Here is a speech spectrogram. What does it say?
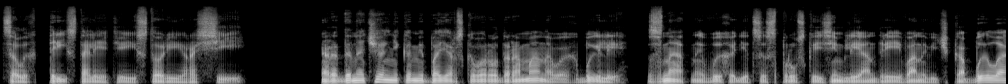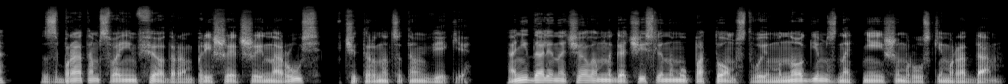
целых три столетия истории России. Родоначальниками боярского рода Романовых были знатный выходец из прусской земли Андрей Иванович Кобыла с братом своим Федором, пришедшие на Русь в XIV веке. Они дали начало многочисленному потомству и многим знатнейшим русским родам.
